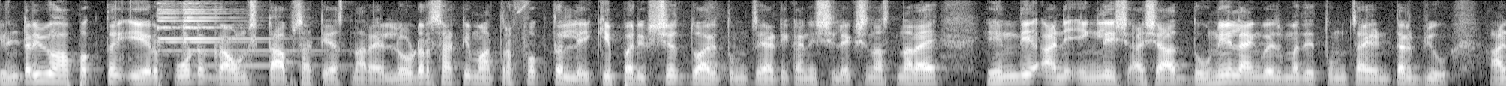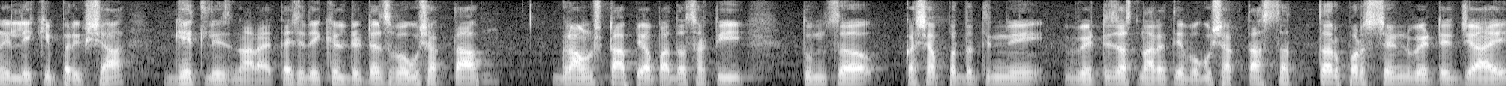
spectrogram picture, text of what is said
इंटरव्ह्यू हा फक्त एअरपोर्ट ग्राउंड स्टाफसाठी असणार आहे. लोडरसाठी मात्र फक्त लेखी परीक्षेद्वारे तुमचं या ठिकाणी सिलेक्शन असणार आहे. हिंदी आणि इंग्लिश अशा दोन्ही लँग्वेजमध्ये तुमचा इंटरव्ह्यू आणि लेखी परीक्षा घेतली जाणार आहे. त्याचे देखील डिटेल्स बघू शकता. ग्राउंड स्टाफ या पदासाठी तुमचं कशा पद्धतीने वेटेज असणार आहे ते बघू शकता. सत्तर पर्सेंट वेटेज जे आहे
